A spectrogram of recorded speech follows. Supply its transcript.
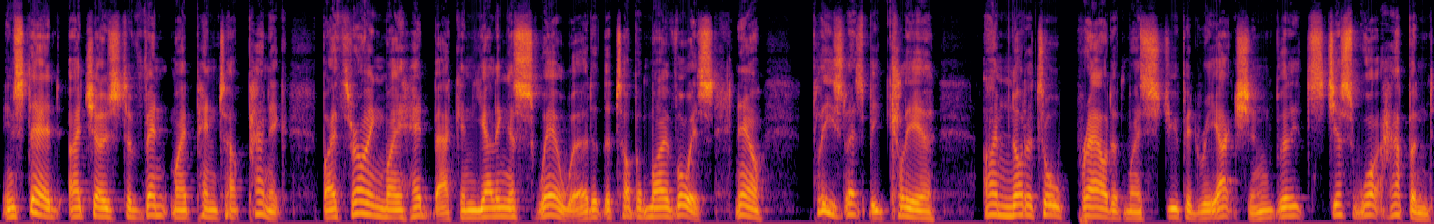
Instead, I chose to vent my pent up panic by throwing my head back and yelling a swear word at the top of my voice. Now, please let's be clear. I'm not at all proud of my stupid reaction, but it's just what happened.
